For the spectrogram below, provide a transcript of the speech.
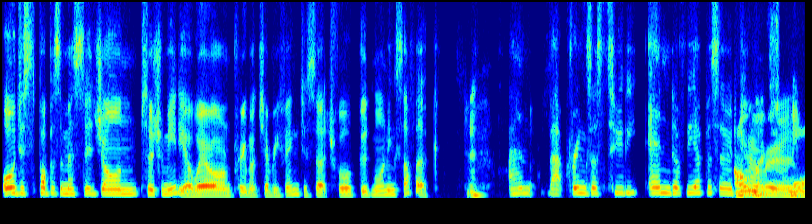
or just pop us a message on social media. We're on pretty much everything. Just search for Good Morning Suffolk. Yeah. And that brings us to the end of the episode. Almost. Cameron. Yeah.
